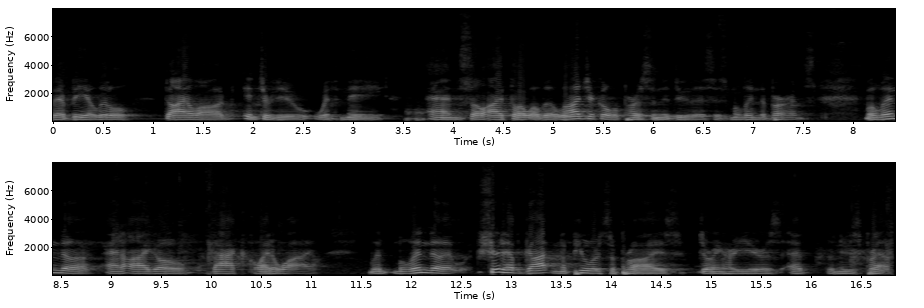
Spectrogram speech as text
there be a little dialogue interview with me. And so I thought, well, the logical person to do this is Melinda Burns. Melinda and I go back quite a while. Melinda should have gotten a Pulitzer Prize during her years at the News Press.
